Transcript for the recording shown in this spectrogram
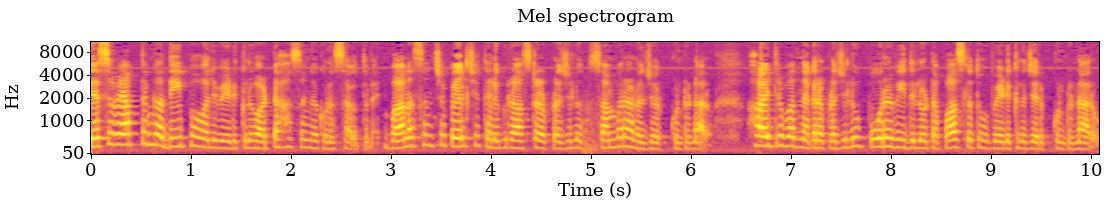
దేశవ్యాప్తంగా దీపావళి వేడుకలు అట్టహాసంగా కొనసాగుతున్నాయి. బాణసంచ పేల్చి తెలుగు రాష్ట్ర ప్రజలు సంబరాలు జరుపుకుంటున్నారు. హైదరాబాద్ నగర ప్రజలు పూర వీధిలో టపాసులతో వేడుకలు జరుపుకుంటున్నారు.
